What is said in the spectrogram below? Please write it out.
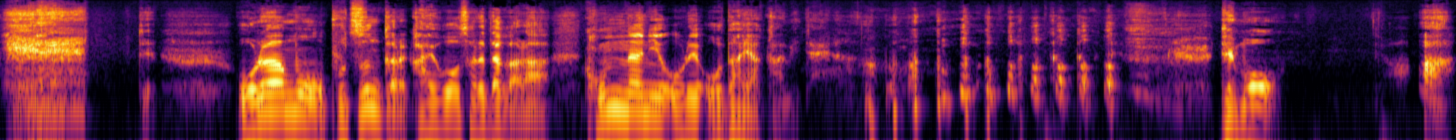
えって。俺はもうポツンから解放されたから、こんなに俺穏やかみたいな。でも、あ、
